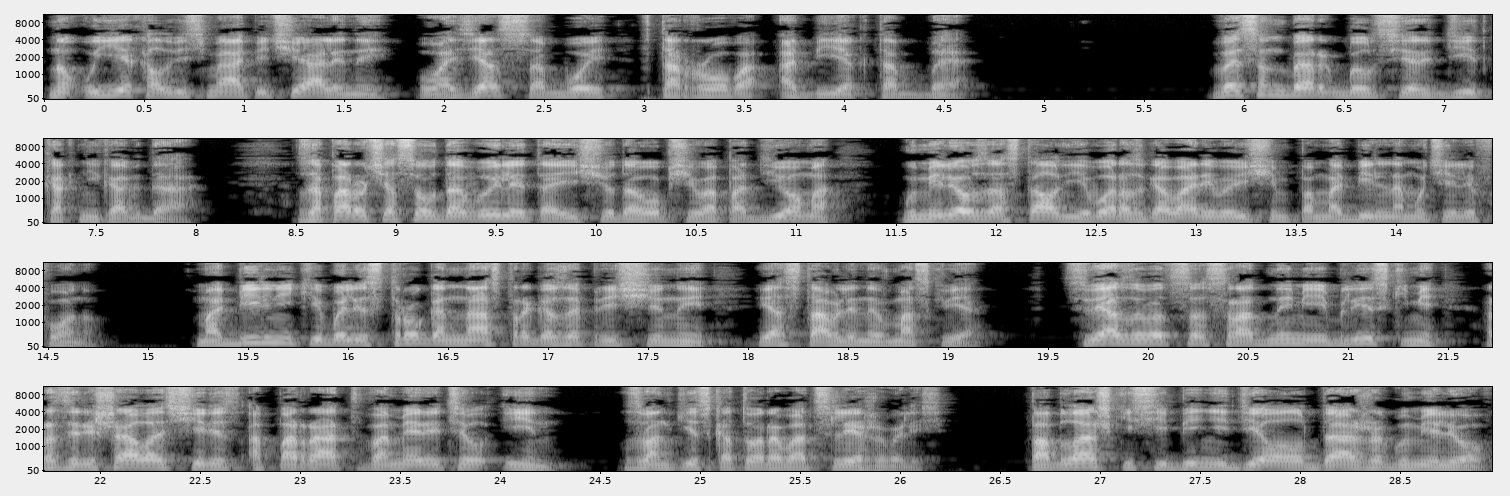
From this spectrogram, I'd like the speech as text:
но уехал весьма опечаленный, увозя с собой второго объекта «Б». Вессенберг был сердит как никогда. За пару часов до вылета, еще до общего подъема, Гумилев застал его разговаривающим по мобильному телефону. Мобильники были строго-настрого запрещены и оставлены в Москве. Связываться с родными и близкими разрешалось через аппарат в Ameritil Inn, звонки с которого отслеживались. Поблажки себе не делал даже Гумилев.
